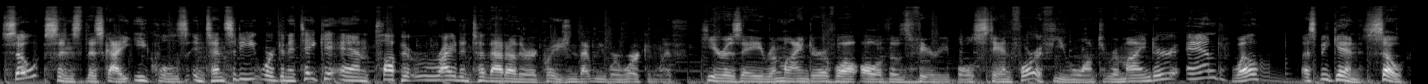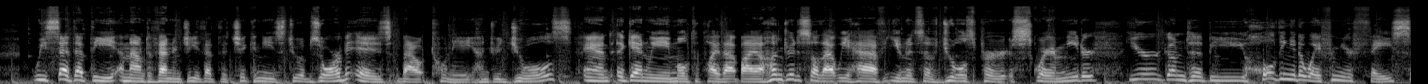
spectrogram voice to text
So, since this guy equals intensity, we're going to take it and plop it right into that other equation that we were working with. Here is a reminder of what all of those variables stand for if you want a reminder, and, well, let's begin. So, we said that the amount of energy that the chicken needs to absorb is about 2800 joules. And again, we multiply that by 100 so that we have units of joules per square meter. You're going to be holding it away from your face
